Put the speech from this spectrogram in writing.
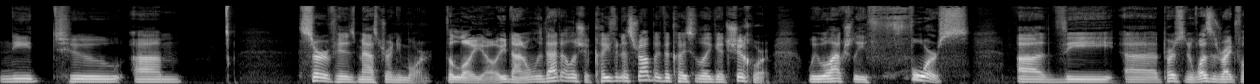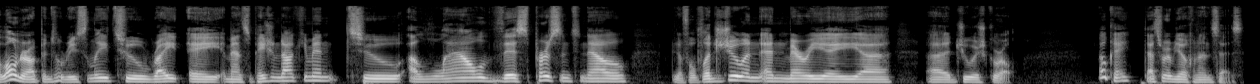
need to um, serve his master anymore. The loyo. Not only that, Elisha kaifin rabbi the get shichur. We will actually force uh, the uh, person who was his rightful owner up until recently to write a emancipation document to allow this person to now be a full fledged Jew and, and marry a, uh, a Jewish girl. Okay, that's what Rabbi Yochanan says.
